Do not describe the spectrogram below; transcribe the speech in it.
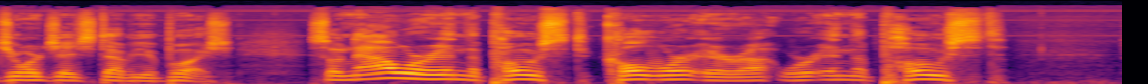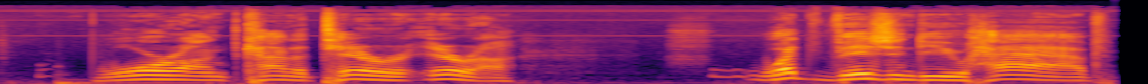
George H.W. Bush. So now we're in the post Cold War era. We're in the post war on kind of terror era. What vision do you have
